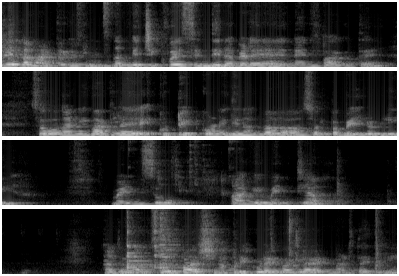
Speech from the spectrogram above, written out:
ಇದೆಲ್ಲ ಮಾಡ್ತಾಯಿದ್ರೆ ಫ್ರೆಂಡ್ಸ್ ನಮಗೆ ಚಿಕ್ಕ ವಯಸ್ಸಿನ ದಿನಗಳೇ ನೆನಪಾಗುತ್ತೆ. ಸೊ ನಾನು ಇವಾಗಲೇ ಕುಟ್ಟು ಇಟ್ಕೊಂಡಿದ್ದೀನಲ್ವಾ? ಸ್ವಲ್ಪ ಬೆಳ್ಳುಳ್ಳಿ, ಮೆಣಸು, ಹಾಗೆ ಮೆಂತ್ಯ. ಅದು ಸ್ವಲ್ಪ ಅರಿಶಿನ ಪುಡಿ ಕೂಡ ಇವಾಗಲೇ ಆ್ಯಡ್ ಮಾಡ್ತಾ ಇದ್ದೀನಿ.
